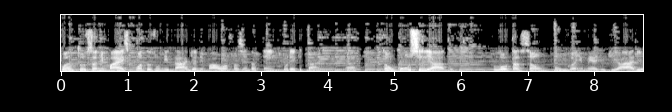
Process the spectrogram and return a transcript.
quantos animais, quantas unidades animal a fazenda tem por hectare. Tá? Então, conciliado lotação com ganho médio diário,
